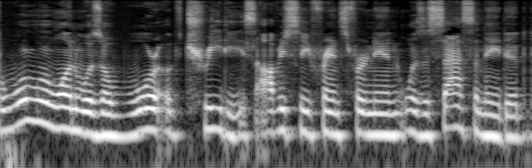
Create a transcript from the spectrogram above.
but World War One was a war of treaties. Obviously, Franz Ferdinand was assassinated,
